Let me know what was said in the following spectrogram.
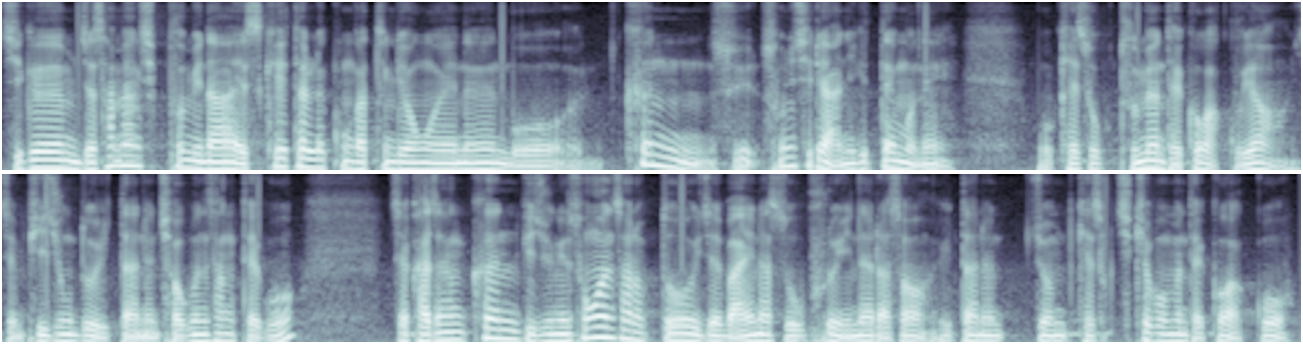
지금 이제 삼양식품이나 SK텔레콤 같은 경우에는 뭐 큰 손실이 아니기 때문에 뭐 계속 두면 될 것 같고요. 이제 비중도 일단은 적은 상태고 이제 가장 큰 비중인 송원산업도 이제 마이너스 5% 이내라서 일단은 좀 계속 지켜보면 될 것 같고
